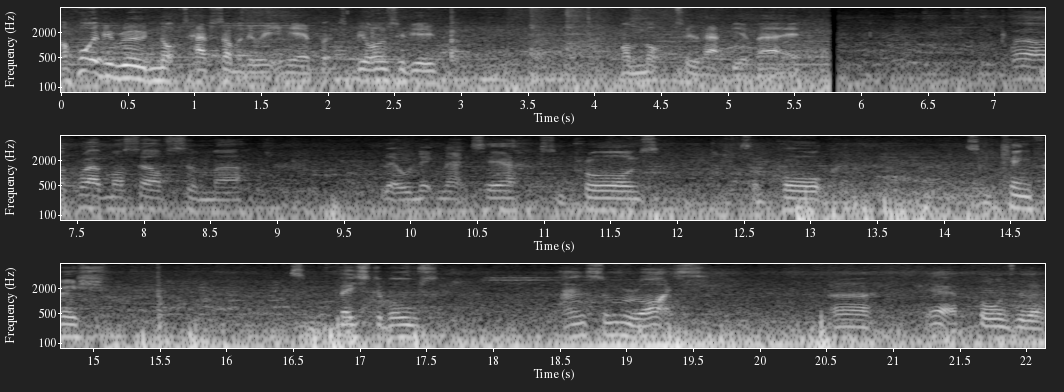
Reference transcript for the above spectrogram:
I thought it'd be rude not to have something to eat here, but to be honest with you, I'm not too happy about it. Well, I grabbed myself some uh, little knickknacks here, some prawns, some pork, some kingfish, some vegetables, and some rice. Uh, yeah, prawns with a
